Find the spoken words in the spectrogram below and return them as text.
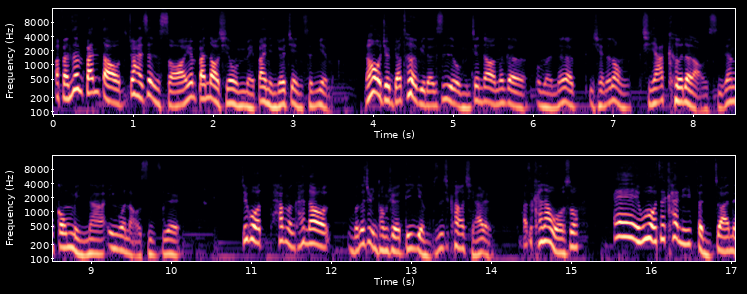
啊，反正班导就还是很熟啊，因为班导其实我们每半年就会见一次面嘛。然后我觉得比较特别的是，我们见到那个我们那个以前的那种其他科的老师，像公民啊、英文老师之类。结果他们看到我们那群同学的第一眼不是看到其他人，他是看到我说：“哎，我有在看你粉砖呢。”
